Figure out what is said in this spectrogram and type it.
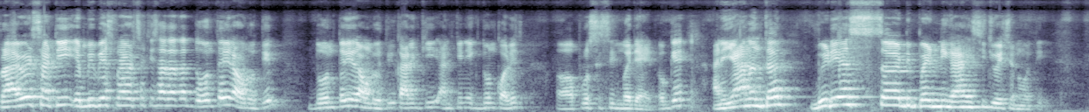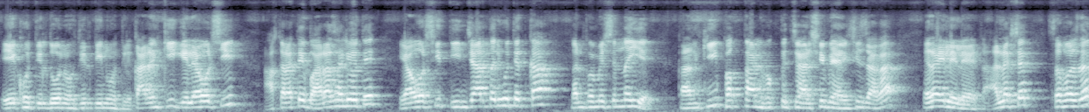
प्रायव्हेटसाठी एम बी बी एस प्रायव्हेटसाठी साधारण दोन तरी राऊंड होतील. दोन तरी राऊंड होतील कारण की आणखीन एक दोन कॉलेज प्रोसेसिंगमध्ये आहेत ओके आणि यानंतर बीडीएस डिपेंडिंग आहे सिच्युएशनवरती एक होतील दोन होतील तीन होतील. कारण की गेल्या वर्षी अकरा ते बारा झाले होते. यावर्षी तीन चार तरी होते का? कन्फर्मेशन नाहीये. कारण की फक्त आणि फक्त चारशे ब्याऐंशी जागा राहिलेल्या आहेत. लक्षात? समजलं?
